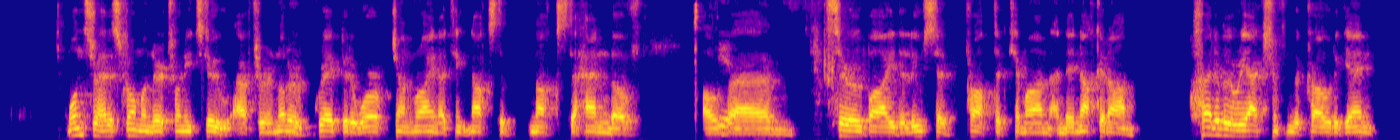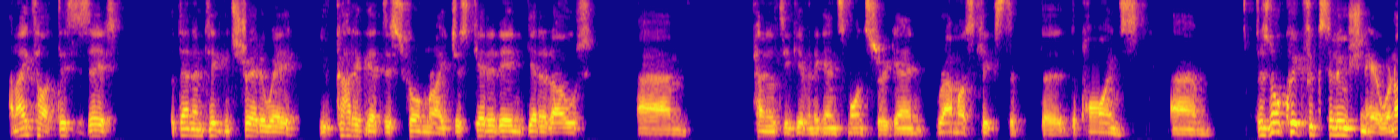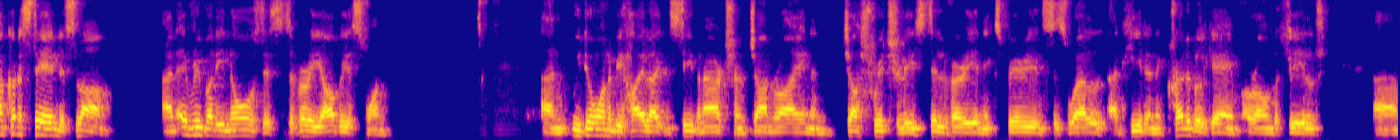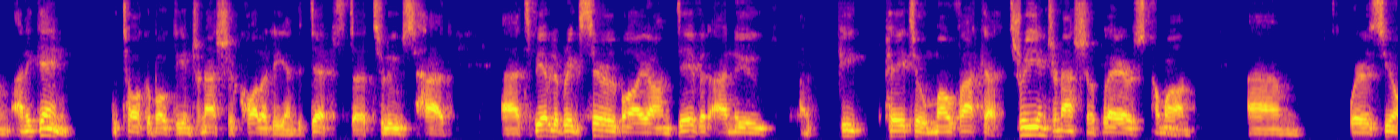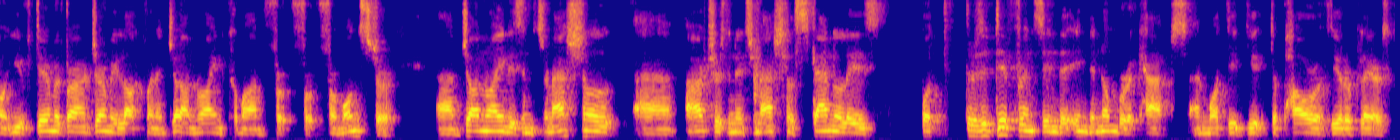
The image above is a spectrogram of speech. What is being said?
Munster had a scrum on their 22 after another great bit of work. John Ryan, I think, knocks the knocks the hand of of yeah. um, Cyril Baille the loosehead prop that came on, and they knock it on. Credible reaction from the crowd again, and I thought this is it. But then I'm thinking straight away, you've got to get this scrum right. Just get it in, get it out. Um, penalty given against Munster again. Ramos kicks the, the, the points. Um, there's no quick fix solution here. We're not going to stay in this long. And everybody knows this. It's a very obvious one. And we don't want to be highlighting Stephen Archer and John Ryan and Josh Wycherley, still very inexperienced as well. And he had an incredible game around the field. Um, and again, we talk about the international quality and the depth that Toulouse had. Uh, to be able to bring Cyril Baille on, David Anu, and Pete Peato Mauvaka, three international players come on. Um, whereas, you know, you've Diarmuid Barron, Jeremy Loughman, and John Ryan come on for, for, for Munster. Um, John Ryan is international, uh, Archer's an international, Scannell is, but there's a difference in the in the number of caps and what the, the, the power of the other players.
